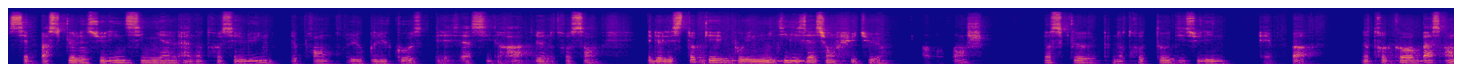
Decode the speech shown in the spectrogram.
C'est parce que l'insuline signale à notre cellule de prendre le glucose et les acides gras de notre sang et de les stocker pour une utilisation future. En revanche, lorsque notre taux d'insuline est bas, notre corps passe en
